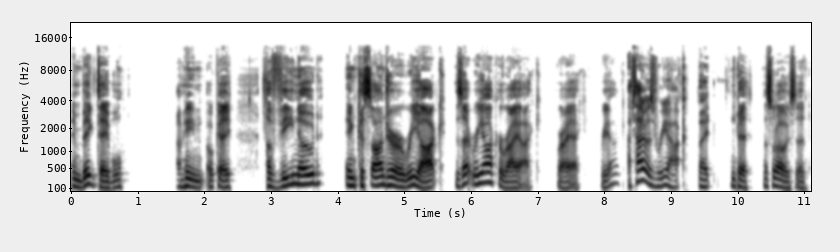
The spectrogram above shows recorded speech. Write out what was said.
in Bigtable. I mean, okay, a V node in Cassandra or Riak. Is that Riak or Ryak? Ryak. Riak? I thought it was Riak, but Okay, that's what I always said.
